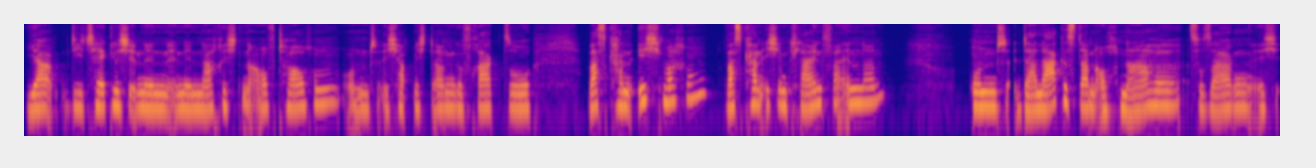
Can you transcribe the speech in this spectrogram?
ja, die täglich in den, in den Nachrichten auftauchen. Und ich habe mich dann gefragt, so, was kann ich machen? Was kann ich im Kleinen verändern? Und da lag es dann auch nahe zu sagen, ich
